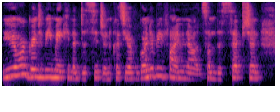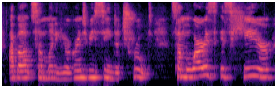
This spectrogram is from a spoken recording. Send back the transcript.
You are going to be making a decision because you're going to be finding out some deception about some money. You're going to be seeing the truth. Some worries is here.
